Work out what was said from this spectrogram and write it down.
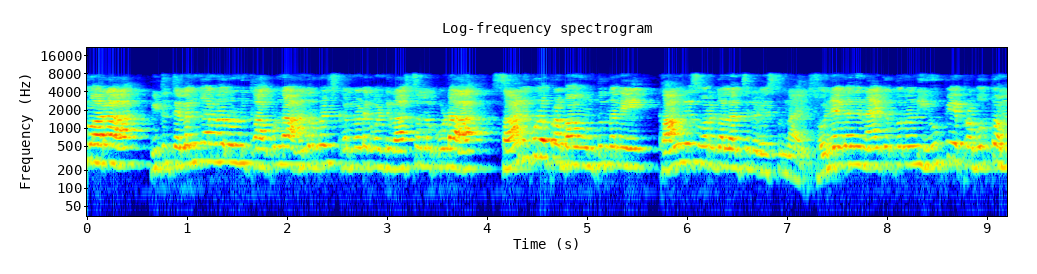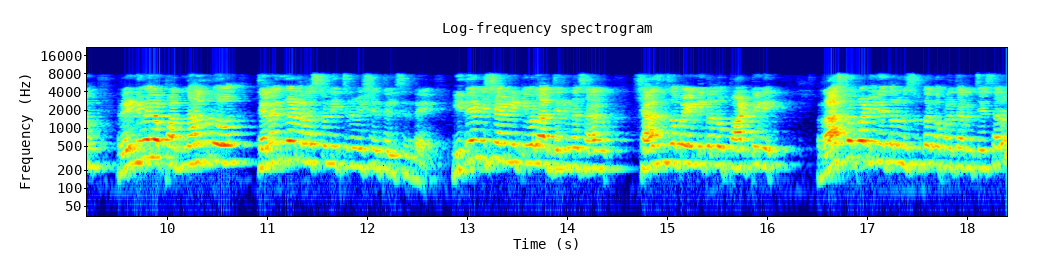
ద్వారా ఇటు తెలంగాణలోని కాకుండా ఆంధ్రప్రదేశ్ కర్ణాటక వంటి రాష్ట్రాల్లో కూడా సానుకూల ప్రభావం ఉంటుందని కాంగ్రెస్ వర్గాలు అంచనా వేస్తున్నాయి. సోనియా గాంధీ నాయకత్వంలోని యూపీఏ ప్రభుత్వం రెండు వేల పద్నాలుగులో తెలంగాణ రాష్ట్రాన్ని ఇచ్చిన విషయం తెలిసిందే. ఇదే విషయాన్ని ఇటీవల జరిగిన శాసనసభ ఎన్నికల్లో పార్టీ రాష్ట్ర పార్టీ నేతలు విస్తృతంగా ప్రచారం చేశారు.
